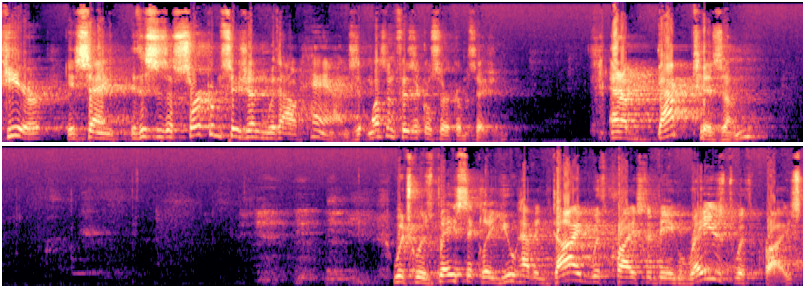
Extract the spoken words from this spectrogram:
Here is saying this is a circumcision without hands. It wasn't physical circumcision. And a baptism which was basically you having died with Christ and being raised with Christ,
